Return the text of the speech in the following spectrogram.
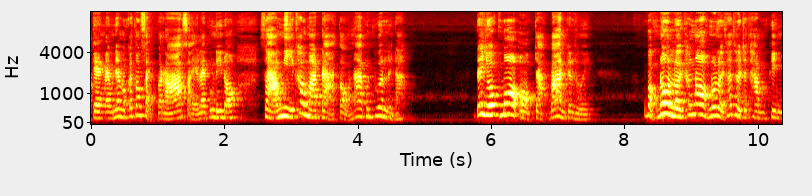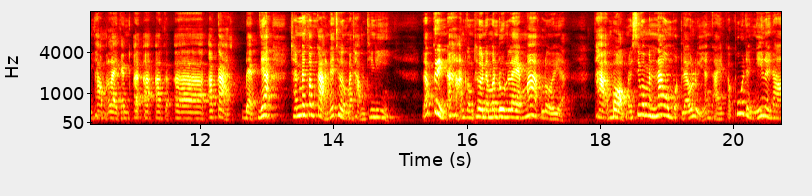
แกงอะไรเนี้ยมันก็ต้องใส่ปลาใส่อะไรพวกนี้เนาะสามีเข้ามาด่าต่อหน้าเพื่อนๆเลยนะ ได้ยกหม้อออกจากบ้านกันเลยบอกโน่นเลยข้างนอกโน่นเลย ถ้าเธอจะทำกินทำอะไรกันอาอ่าอ่าอ่าอากาศแบบเนี้ย ฉันไม่ต้องการให้เธอมาทำที่นี่ แล้วกลิ่นอาหารของเธอเนี่ยมันรุนแรงมากเลยอะถามบอกหน่อยสิว่ามันเน่าหมดแล้วหรือยังไงก็พูดอย่างนี้เลยนะ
